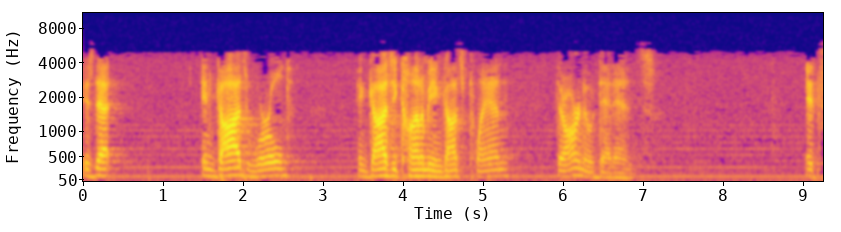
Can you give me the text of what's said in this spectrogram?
is that in God's world, in God's economy, in God's plan, there are no dead ends. It's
